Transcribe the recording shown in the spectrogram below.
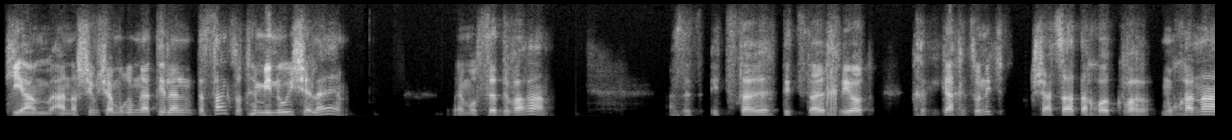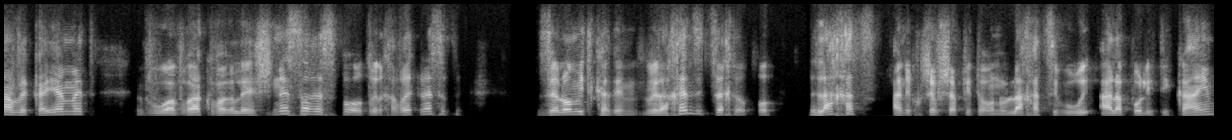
כי האנשים שאמורים להטיל עליהם את הסנקציות הם מינוי שלהם, והם עושה דברם. אז תצטרך, תצטרך להיות חקיקה חיצונית שהצעת החוק כבר מוכנה וקיימת, והוא עברה כבר לשני שרי ספורט ולחברי כנסת, זה לא מתקדם, ולכן זה צריך להיות פה לחץ, אני חושב שהפתרון הוא לחץ ציבורי על הפוליטיקאים,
